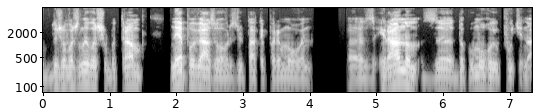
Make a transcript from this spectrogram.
дуже важливо, щоб Трамп не пов'язував результати перемовин е, з Іраном з допомогою Путіна,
